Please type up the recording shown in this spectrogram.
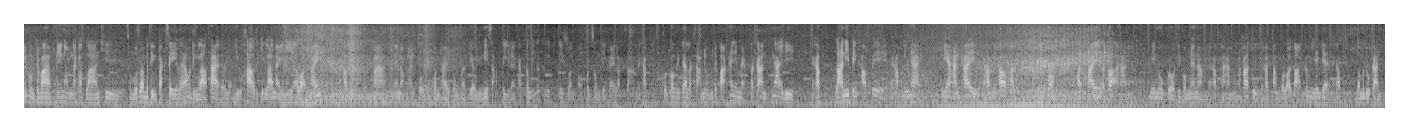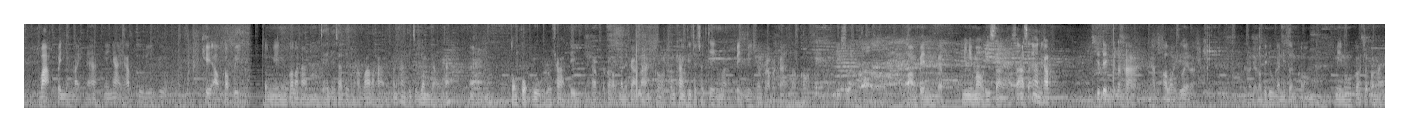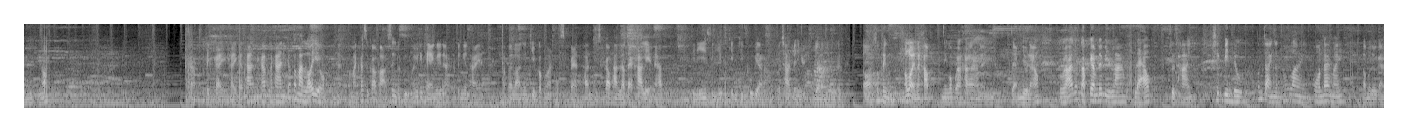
นี่ผมจะมาแนะนำนะครับร้านที่สมมุติว่ามาถึงปักเซแล้วมาถึงลาวใต้แล้วเนี่ยหิวข้าวจะกินร้านไหนดีอร่อยไหมนะครับมาแนะนำร้านโปรดของคนไทยผมมาเที่ยวอยู่นี่ 3 ปีแล้วครับ ตรงนี้ก็คือในส่วนของขนส่งเชียงไกรหลักสามนะครับขนส่งเชียงไกรหลักสามเนี่ยผมจะปักให้ในแมปละกันง่ายดีนะครับร้านนี้เป็นคาเฟ่นะครับง่ายๆมีอาหารไทยนะครับมีข้าวผัดมีพวกผัดไทยแล้วก็อาหารเมนูโปรดที่ผมแนะนำนะครับอาหารราคาถูกนะครับต่ำกว่าร้อยบาทก็มีเยอะแยะนะครับเรามาดูกัน ว่าเป็นอย่างไรนะฮะง่ายๆนะครับชื่อนี้คือ KL Coffee ส่วนเมนูก็ราคาจะเห็นได้ชัดเลยนะครับ ว่าราคาค่อนข้างที่จะย่อมเยาวนะอาหารตรงปกอยู่รสชาติดีนะครับ แล้วก็บรรยากาศร้านก็ค่อนข้างที่จะชัดเจนว่าเป็นมีเครื่องปรับอากาศแล้วก็ในส่วนของความเป็นแบบมินิมอลดีไซน์สะอาดสะอ้านครับจุดเด่นคือราคานะครับอร่อยด้วยล่ะแล้วเดี๋ยวเราไปดูกันในส่วนของเมนูก็จะประมาณนี้เนาะ เต็กไก่ไข่กระทะนะครับ ราคานี้ก็ประมาณร้อยเดียวนะฮะประมาณ99บาท ซึ่งถือไม่ได้แพงเลยนะถ้าเป็นเงินไทยนะเวลาเงินจีบก็ประมาณ 68,000 69,000 แล้วแต่ค่าเลทนะครับ ทีนี้สิ่งที่เขากินกินคู่เบียร์ล่ะรสชาติเป็นยังไงเดี๋ยวเรามาดูกันอ๋อสเต็กหมูอร่อยนะครับนี่งบราคาขนาดนี้แจมอยู่แล้วสุดท้ายต้องกลับแก้มด้วยบิลลางแล้วสุดท้ายเช็คบินดูต้องจ่ายเงินเท่าไหร่โอนได้ไหมเรามาดูกัน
